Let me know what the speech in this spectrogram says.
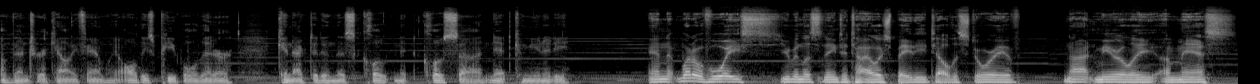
a ventura county family all these people that are connected in this close knit, close uh, knit community and what a voice. You've been listening to tyler spady tell the story of not merely a mass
